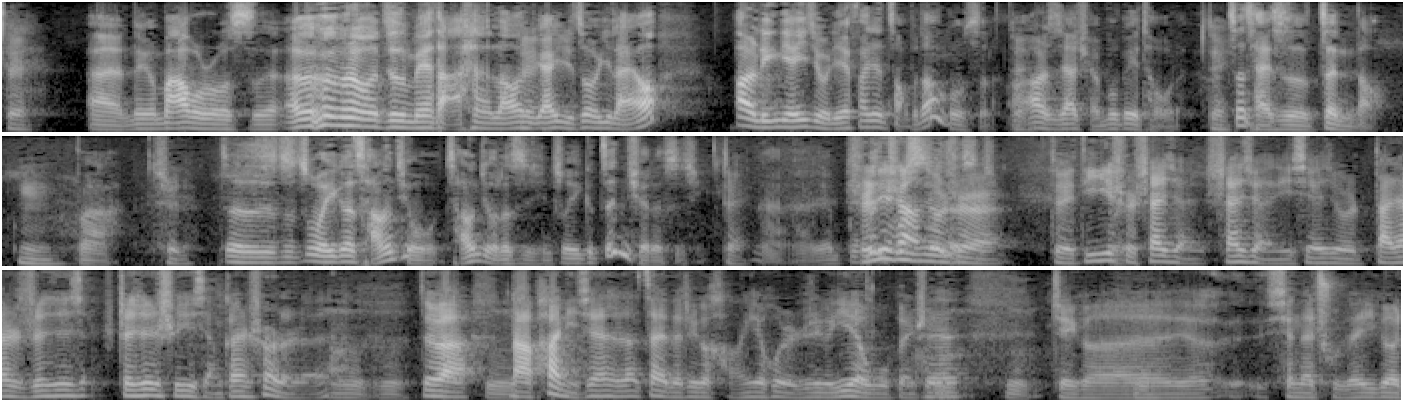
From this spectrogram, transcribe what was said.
对呃，那个 Marvelous，呃，就是 Meta，然后元宇宙一来，哦，二零年、一九年发现找不到公司了，二十家全部被投了，对这才是正道嗯，啊！是的，这是做一个长久、长久的事情，做一个正确的事情。对。啊，实际上就是对，第一是筛选筛选一些就是大家是真心真心实意想干事儿的人，嗯嗯，对吧？哪怕你现在在的这个行业或者是这个业务本身，嗯，这个呃现在处在一个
